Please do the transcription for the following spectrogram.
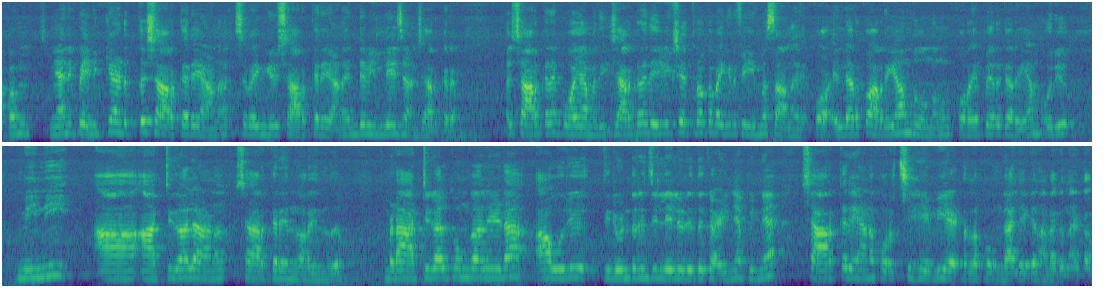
അപ്പം ഞാനിപ്പോൾ എനിക്ക് അടുത്ത് ശാർക്കരയാണ് ചിറയൻകീഴ് ശാർക്കരയാണ്. എന്റെ വില്ലേജാണ് ശാർക്കര. ശാർക്കര പോയാൽ മതി. ശാർക്കര ദേവീക്ഷേത്രമൊക്കെ ഭയങ്കര ഫേമസ് ആണ്. എല്ലാവർക്കും അറിയാൻ തോന്നുന്നു കുറേ പേർക്ക് അറിയാം. ഒരു മിനി ആറ്റുകാലാണ് ശാർക്കര എന്ന് പറയുന്നത്. നമ്മുടെ ആറ്റുകാൽ പൊങ്കാലയുടെ ആ ഒരു തിരുവനന്തപുരം ഇത് കഴിഞ്ഞാൽ പിന്നെ ശാർക്കരയാണ് കുറച്ച് ഹെവി ആയിട്ടുള്ള പൊങ്കാലയൊക്കെ നടക്കുന്നത് കേട്ടോ.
